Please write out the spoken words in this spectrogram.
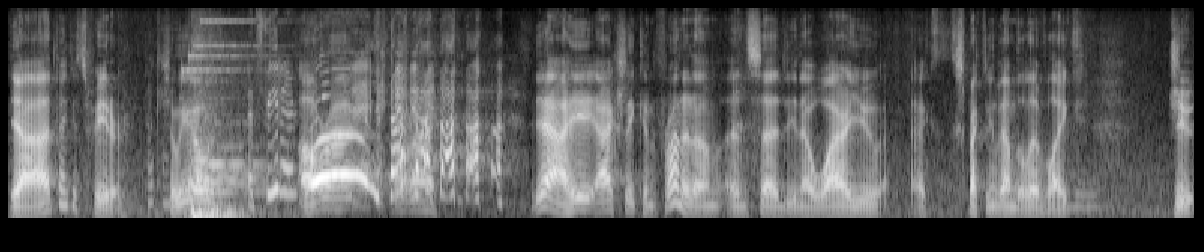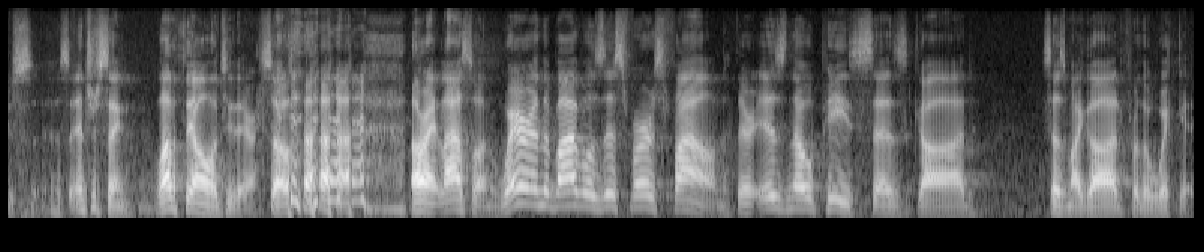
Yeah, I think it's Peter. Okay. Should we go with? It's Peter. All right. All right. Yeah, he actually confronted him and said, you know, why are you expecting them to live like mm -hmm. Jews? It's interesting. A lot of theology there. So. All right, last one. Where in the Bible is this verse found? There is no peace, says God, says my God, for the wicked.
